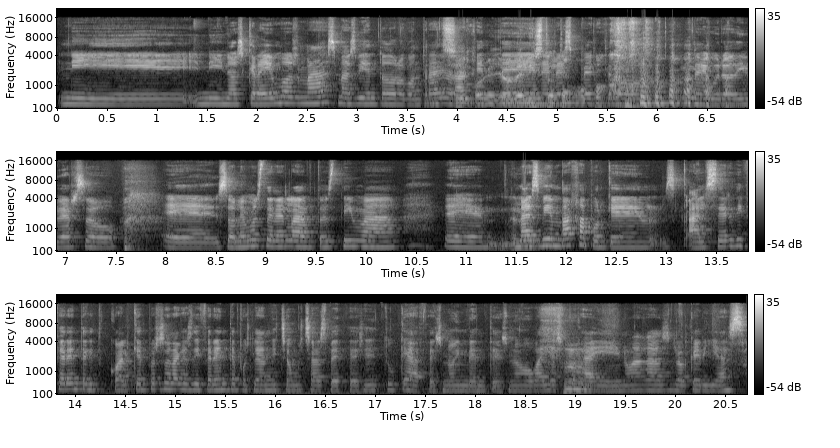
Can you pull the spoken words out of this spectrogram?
ni, ni nos creemos más, más bien todo lo contrario. Sí, porque yo de listo en el espectro neurodiverso Eh, solemos tener la autoestima eh, más bien baja porque al ser diferente, cualquier persona que es diferente, pues le han dicho muchas veces, ¿y tú qué haces? No inventes, no vayas por hmm. ahí, no hagas lo que querías.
